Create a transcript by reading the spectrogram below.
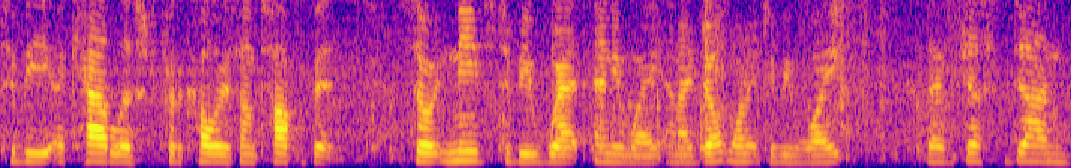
to be a catalyst for the colors on top of it so it needs to be wet anyway and I don't want it to be white because I've just done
